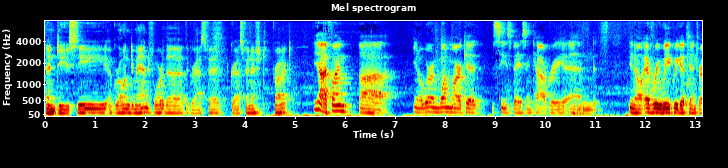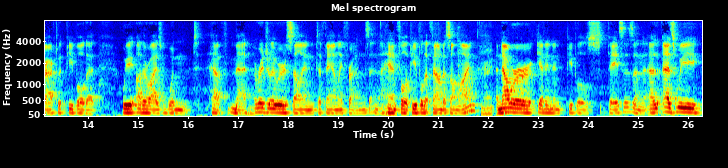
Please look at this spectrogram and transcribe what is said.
And do you see a growing demand for the, the grass fed, grass finished product? Yeah, I find uh, you know we're in one market, cSPACE in Calgary, and you know every week we get to interact with people that we otherwise wouldn't have met. Originally, we were selling to family, friends, and a handful of people that found us online, Right. and now we're getting in people's faces, and as, as we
